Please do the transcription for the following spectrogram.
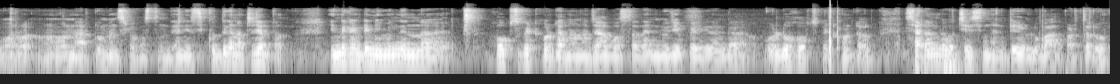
వన్ ఆర్ టూ మంత్స్లో వస్తుంది అనేసి కొద్దిగా నచ్చ చెప్తాను ఎందుకంటే నీ మీద నిన్న హోప్స్ పెట్టుకుంటారు నాన్న జాబ్ వస్తుందని నువ్వు చెప్పే విధంగా వాళ్ళు హోప్స్ పెట్టుకుంటారు. సడన్గా వచ్చేసిందంటే వాళ్ళు బాధపడతారు.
